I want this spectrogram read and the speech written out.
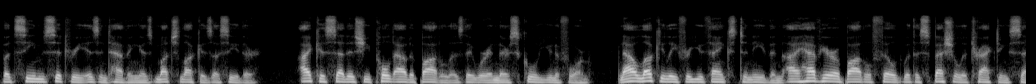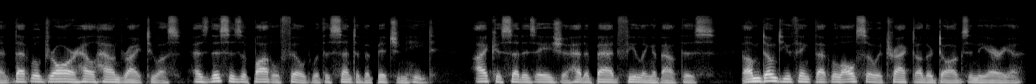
but seems Sitri isn't having as much luck as us either. Aika said as she pulled out a bottle as they were in their school uniform. Now luckily for you thanks to Neithan I have here a bottle filled with a special attracting scent that will draw our hellhound right to us, as this is a bottle filled with the scent of a bitch in heat. Aika said as Asia had a bad feeling about this. Um don't you think that will also attract other dogs in the area?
